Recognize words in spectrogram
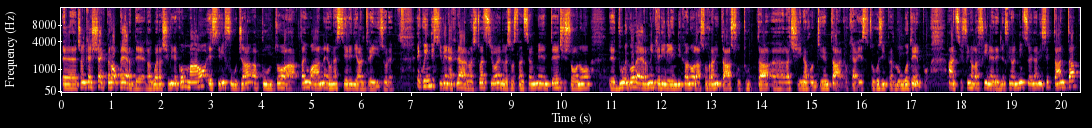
Eh, Chiang Kai-shek però perde la guerra civile con Mao e si rifugia appunto a Taiwan e una serie di altre isole e quindi si viene a creare una situazione dove sostanzialmente ci sono eh, due governi che rivendicano la sovranità su tutta eh, la Cina continentale, ok? È stato così per lungo tempo, anzi fino, fine degli, fino all'inizio degli anni 70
